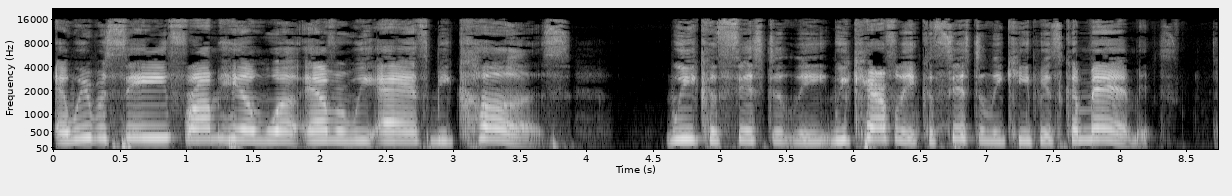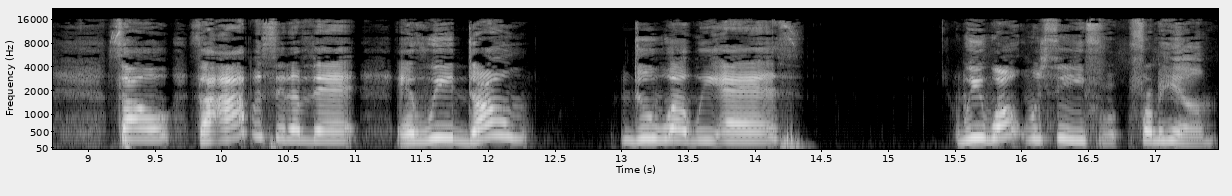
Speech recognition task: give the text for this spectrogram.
and we receive from him whatever we ask because we consistently, we carefully and consistently keep his commandments. So the opposite of that, if we don't do what we ask, we won't receive from him.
